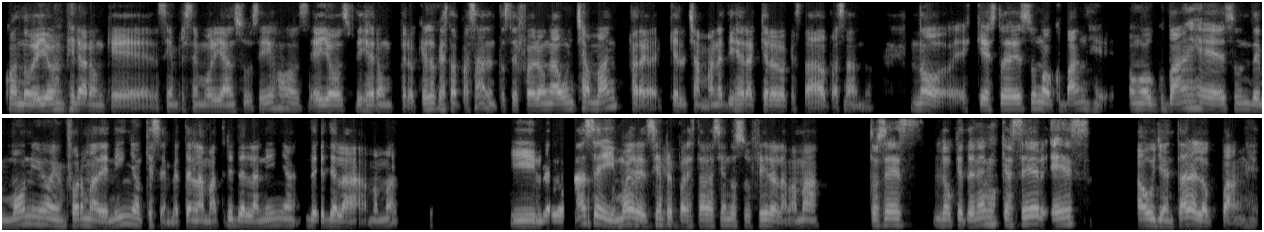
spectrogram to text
cuando ellos miraron que siempre se morían sus hijos, ellos dijeron, pero ¿qué es lo que está pasando? Entonces fueron a un chamán para que el chamán les dijera qué era lo que estaba pasando. No, es que esto es un okbange. Un okbange es un demonio en forma de niño que se mete en la matriz de la niña, de, de la mamá, y luego nace y muere, siempre para estar haciendo sufrir a la mamá. Entonces, lo que tenemos que hacer es ahuyentar el okbange.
